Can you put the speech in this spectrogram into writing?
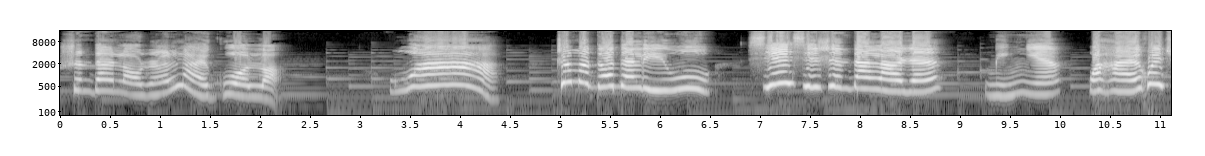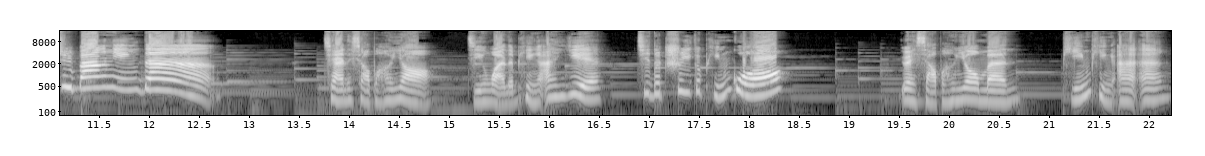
圣诞老人来过了。”哇，这么多的礼物！谢谢圣诞老人，明年我还会去帮您的。亲爱的小朋友，今晚的平安夜记得吃一个苹果哦。愿小朋友们平平安安、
